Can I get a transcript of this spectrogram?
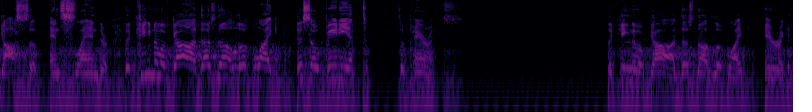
gossip and slander disobedient to parents. The kingdom of God does not look like arrogance.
